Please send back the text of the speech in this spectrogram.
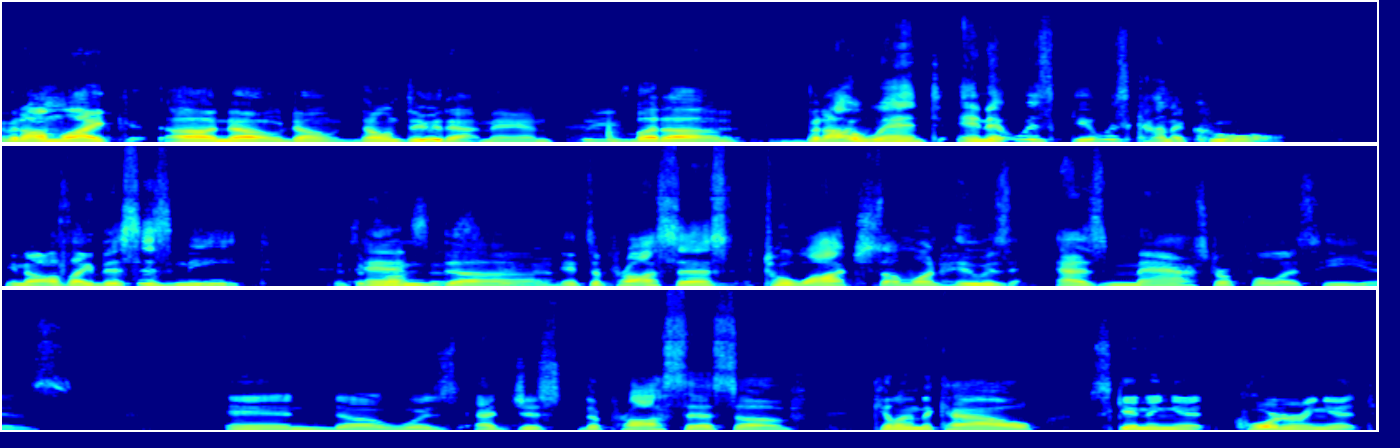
but I'm like, uh, no, don't don't do that, man. Please. But um, but I went and it was it was kind of cool. You know, I was like, this is neat. It's a and process. uh, yeah. it's a process to watch someone who is as masterful as he is and uh, was at just the process of killing the cow skinning it quartering it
